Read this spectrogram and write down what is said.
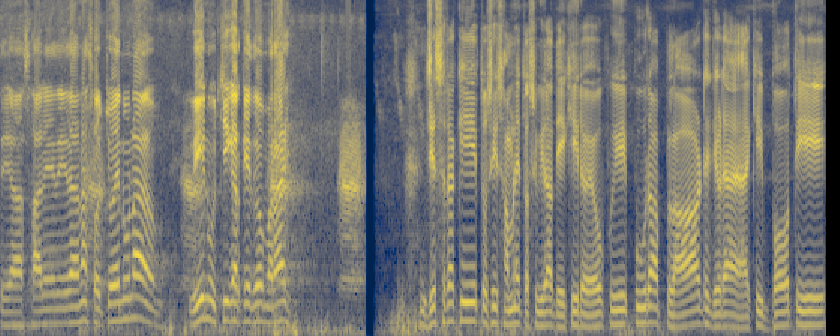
ਤੇ ਆ ਸਾਰੇ ਇਹਦਾ ਨਾ ਸੋਚੋ ਇਹਨੂੰ ਨਾ 20 ਨੂੰ ਉੱਚੀ ਕਰਕੇ ਦਿਓ ਮਹਾਰਾਜ। ਜਿਸ ਤਰ੍ਹਾਂ ਕਿ ਤੁਸੀਂ ਸਾਹਮਣੇ ਤਸਵੀਰਾਂ ਦੇਖ ਹੀ ਰਹੇ ਹੋ ਕਿ ਪੂਰਾ ਪਲਾਟ ਜਿਹੜਾ ਹੈ ਕਿ ਬਹੁਤ ਹੀ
